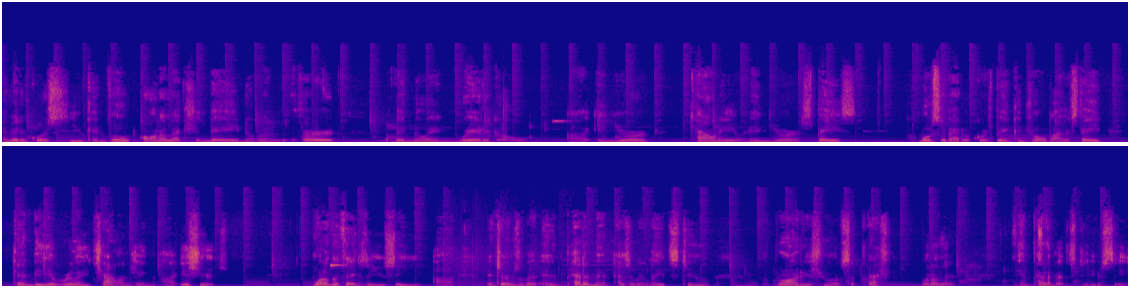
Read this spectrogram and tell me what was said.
and then of course you can vote on election day, November the 3rd, but then knowing where to go uh, in your county or in your space most of that, of course, being controlled by the state, can be a really challenging uh, issues. One of the things that you see uh, in terms of an impediment as it relates to the broad issue of suppression, what other impediments do you see?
